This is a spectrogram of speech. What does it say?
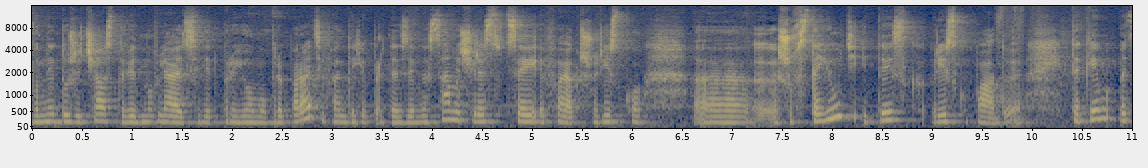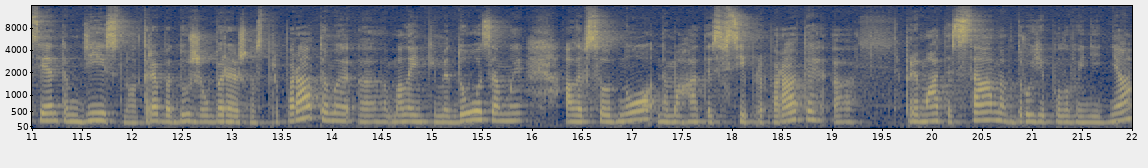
вони дуже часто відмовляються від прийому препаратів антигіпертензивних саме через цей ефект, що різко е, що встають і тиск різко падає. Таким пацієнтам дійсно треба дуже обережно з препаратами, е, маленькими дозами, але все одно намагатись всі препарати е, приймати саме в другій половині дня,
